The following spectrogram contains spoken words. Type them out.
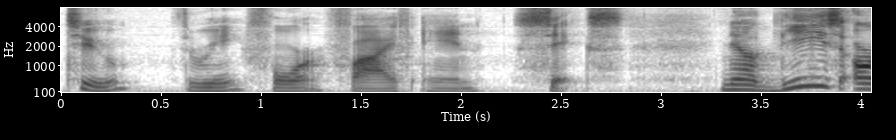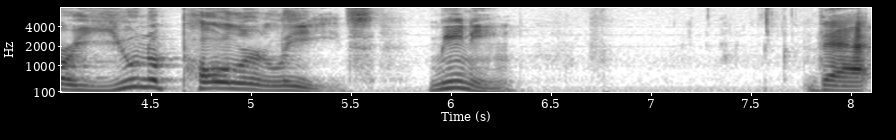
two, three, four, five, and six. Now these are unipolar leads, meaning that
